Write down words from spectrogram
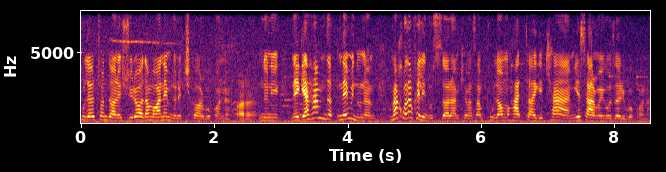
پول چون دانشجوی آدم واقعا نمی‌دونه چیکار بکنه. آره. می‌دونی؟ نگه هم د- نمی‌دونم. من خودم خیلی دوست دارم که مثلا پولامو حتی اگه کم یه سرمایه گذاری بکنم.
